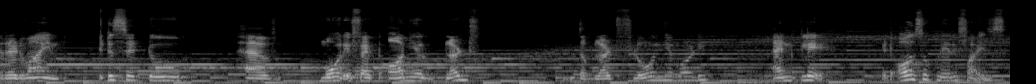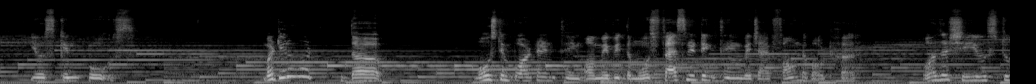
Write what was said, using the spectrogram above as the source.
Red wine, it is said to have more effect on your blood, the blood flow in your body. And clay, it also clarifies your skin pores. But you know what? The most important thing, or maybe the most fascinating thing which I found about her, was that she used to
